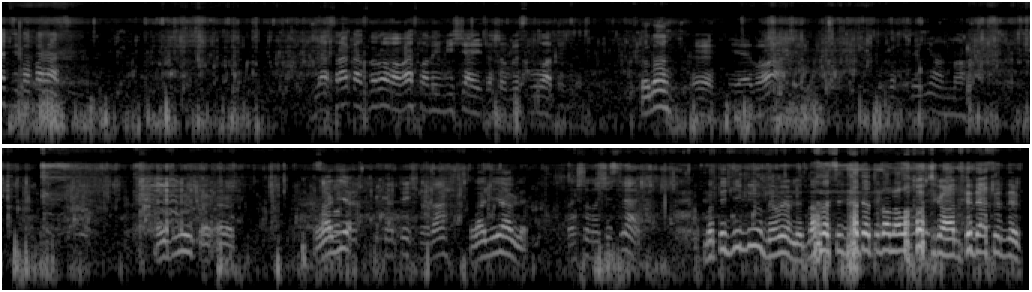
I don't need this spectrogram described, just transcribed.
Привіт, ці папараці. Для срака здорова, весла не вміщається, щоб веслувати. Тоді Е, єба. Свиня нахуй. озвучка, короче. Ладья, Критично, да? ладья, блядь. Так що начисляй. Бо ти дебіл, диви, блядь. Надо сидіти туди на лавочку, а ти де сидиш.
